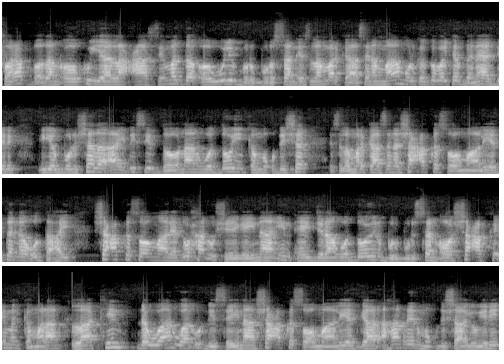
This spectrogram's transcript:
fara badan oo ku yaalla caasimada oo weli burbursan islamarkaasina maamulka gobolka banaadir iyo bulshada ay dhisi doonaan waddooyinka muqdisho islamarkaasina shacabka soomaaliyeed dana u tahay. Shacabka soomaaliyeed waxaan u sheegaynaa in ay jiraan wadooyin burbursan oo shacabka iminka maraan laakiin dhowaan waan u dhisaynaa shacabka soomaaliyeed gaar ahaan reer muqdisho ayuu yidhi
